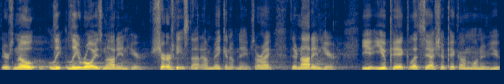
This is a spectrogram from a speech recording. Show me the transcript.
There's no, Le- Leroy's not in here. Shirley's not, I'm making up names, all right? They're not in here. You, you pick, let's see, I should pick on one of you.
